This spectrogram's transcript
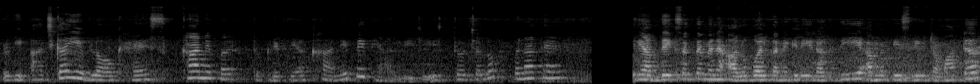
क्योंकि आज का ये ब्लॉग है इस खाने पर। तो कृपया खाने पे ध्यान दीजिए। तो चलो, बनाते हैं। ये आप देख सकते हैं, मैंने आलू बॉईल करने के लिए रख दिए अब मैं पीस रही हूँ टमाटर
